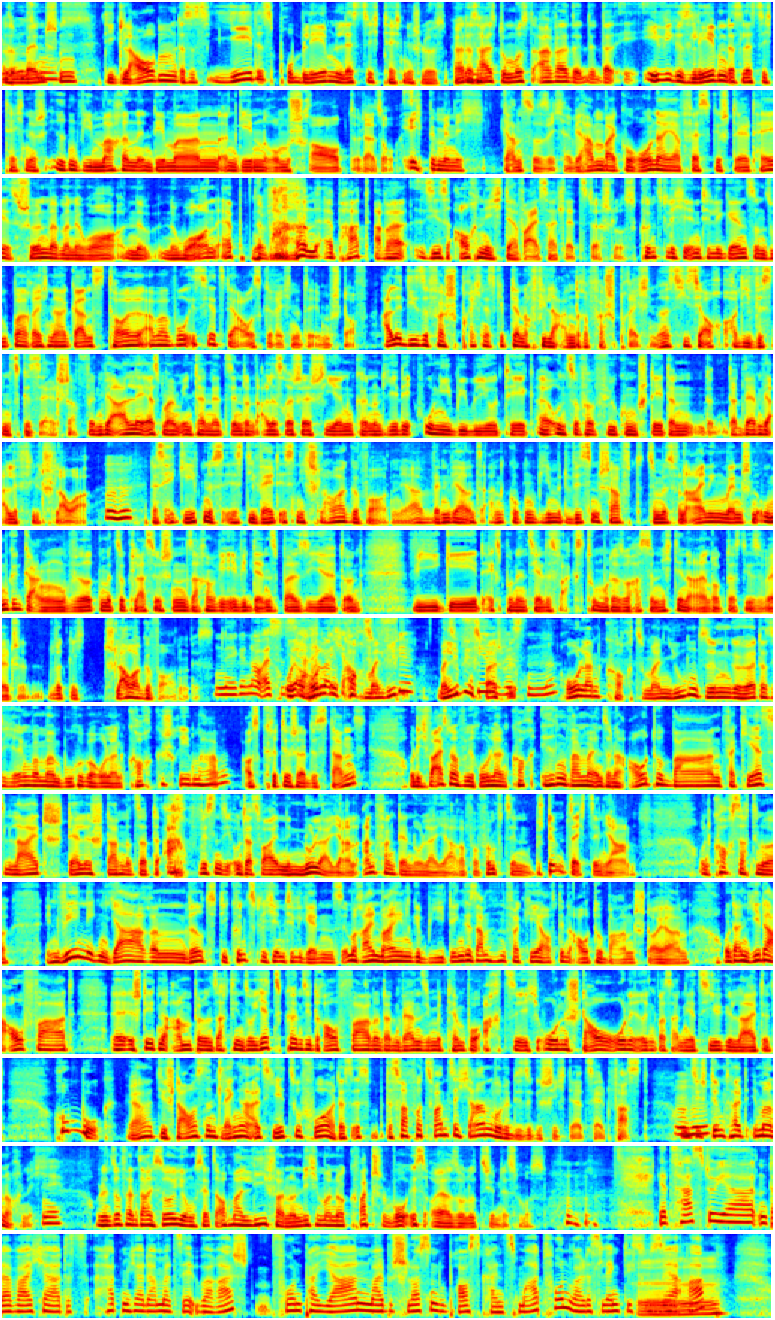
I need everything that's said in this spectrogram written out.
Also Lösungs- Menschen, die glauben, dass es jedes Problem lässt sich technisch lösen. Ja, das Mhm. heißt, du musst einfach, d- d- ewiges Leben, das lässt sich technisch irgendwie machen, indem man an Genen rumschraubt oder so. Ich bin mir nicht ganz so sicher. Wir haben bei Corona ja festgestellt, hey, ist schön, wenn man eine, War, eine, eine Warn-App, eine Warn-App hat, aber sie ist auch nicht der Weisheit letzter Schluss. Künstliche Intelligenz und Superrechner, ganz toll, aber wo ist jetzt der ausgerechnete Impfstoff? Alle diese Versprechen, es gibt ja noch viele andere Versprechen. Ne? Es hieß ja auch, oh, die Wissensgesellschaft. Wenn wir alle erstmal im Internet sind und alles recherchieren können und jede Uni-Bibliothek äh, uns zur Verfügung steht, dann, dann werden wir alle viel schlauer. Das Ergebnis ist, die Welt ist nicht schlauer geworden. Ja? Wenn wir uns angucken, wie mit Wissenschaft, zumindest von einigen Menschen, umgegangen wird, mit so klassischen Sachen wie evidenzbasiert und wie geht exponentielles Wachstum oder so, hast du nicht den Eindruck, dass diese Welt wirklich schlauer geworden ist. Nee, genau. Es ist Oder ja Roland Koch, mein, Lieb mein zu Lieblingsbeispiel. Wissen, ne? Roland Koch. Zu meinen Jugendsinnen gehört, dass ich irgendwann mal ein Buch über Roland Koch geschrieben habe, aus kritischer Distanz. Und ich weiß noch, wie Roland Koch irgendwann mal in so einer Autobahn, Verkehrsleitstelle stand und sagte, ach, wissen Sie, und das war in den Nullerjahren, Anfang der Nullerjahre, vor 15, bestimmt 16 Jahren. Und Koch sagte nur, in wenigen Jahren wird die künstliche Intelligenz im Rhein-Main-Gebiet den gesamten Verkehr auf den Autobahnen steuern. Und an jeder Auffahrt äh, steht eine Ampel und sagt ihnen so, jetzt können Sie drauf fahren und dann werden Sie mit Tempo 80, ohne Stau, ohne irgendwas an Ihr Ziel geleitet. Humbug, ja, die Staus sind länger als je zuvor. Das ist, das war vor 20 Jahren, wurde diese Geschichte erzählt, fast. Und sie stimmt halt immer noch nicht. Nee. Und insofern sage ich so, Jungs, jetzt auch mal liefern und nicht immer nur quatschen. Wo ist euer Solutionismus? Jetzt hast du ja, und da war ich ja, das hat mich ja damals sehr überrascht, vor ein paar Jahren mal beschlossen, du brauchst kein Smartphone, weil das lenkt dich so sehr Mhm. ab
